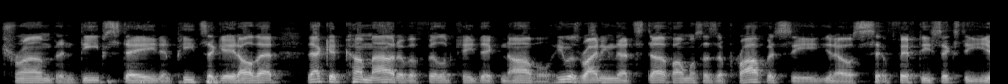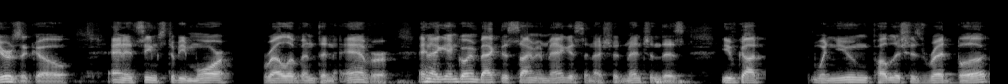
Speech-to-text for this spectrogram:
Trump and Deep State and Pizzagate, all that, that could come out of a Philip K. Dick novel. He was writing that stuff almost as a prophecy, you know, 50, 60 years ago. And it seems to be more relevant than ever. And again, going back to Simon Magus, I should mention this, you've got when Jung published his Red Book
